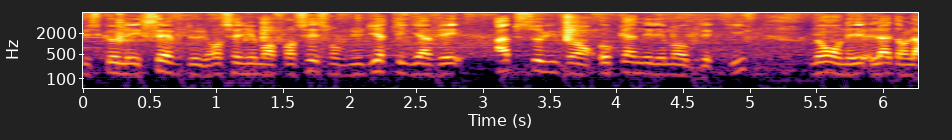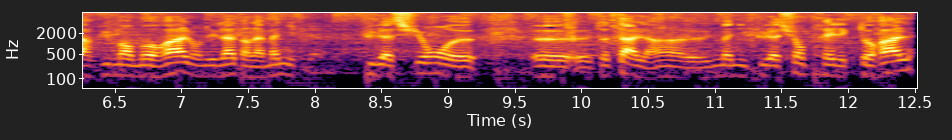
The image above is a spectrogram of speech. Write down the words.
puisque les chefs de renseignement français sont venus dire qu'il n'y avait absolument aucun élément objectif. Non, on est là dans l'argument moral, on est là dans la manipulation euh, totale, hein, une manipulation préélectorale,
